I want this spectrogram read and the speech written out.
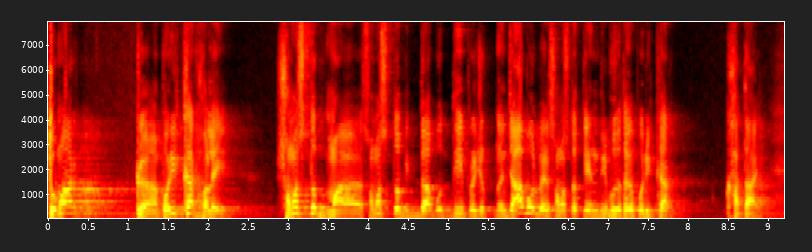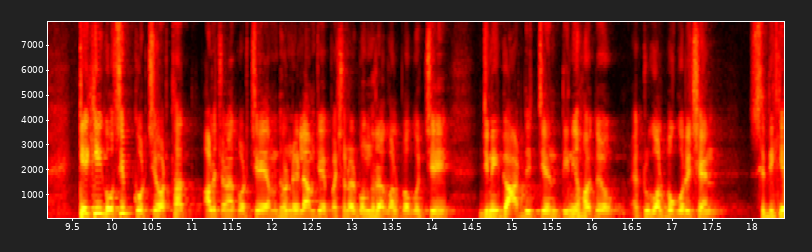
তোমার পরীক্ষার হলে সমস্ত সমস্ত বিদ্যা, বুদ্ধি, প্রযুক্তি, যা বলবে সমস্ত কেন্দ্রীভূত থাকে পরীক্ষার খাতায়। কে কী গসিপ করছে, অর্থাৎ আলোচনা করছে, আমি ধরে নিলাম যে পেছনের বন্ধুরা গল্প করছে, যিনি গার্ড দিচ্ছেন, তিনি হয়তো একটু গল্প করেছেন সেদিকে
